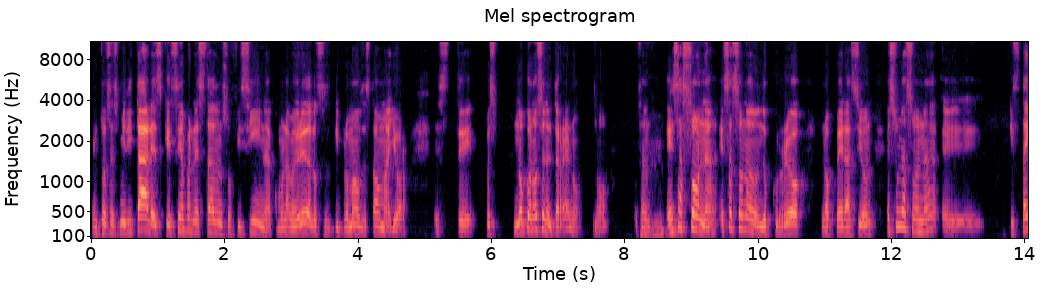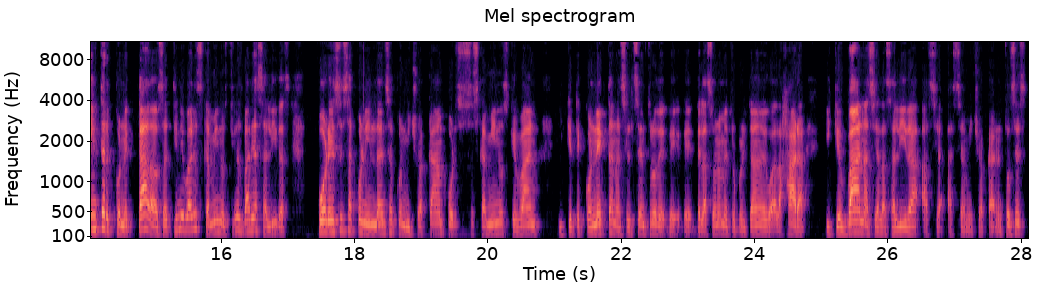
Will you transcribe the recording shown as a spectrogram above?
Entonces, militares que siempre han estado en su oficina, como la mayoría de los diplomados de Estado Mayor, este, pues no conocen el terreno, ¿no? O sea, esa zona, esa zona donde ocurrió la operación, es una zona eh, está interconectada, o sea, tiene varios caminos, tienes varias salidas. Por eso esa colindancia con Michoacán, por eso esos caminos que van y que te conectan hacia el centro de, la zona metropolitana de Guadalajara y que van hacia la salida hacia, hacia Michoacán. Entonces,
